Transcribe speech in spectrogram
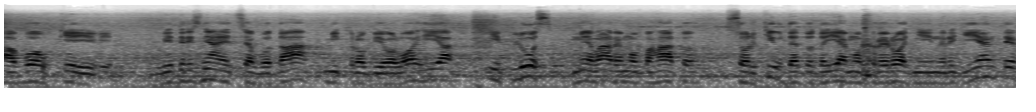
або в Києві. Відрізняється вода, мікробіологія і плюс ми варимо багато сортів, де додаємо природні інгредієнти,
